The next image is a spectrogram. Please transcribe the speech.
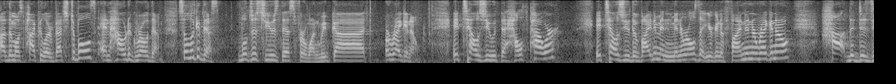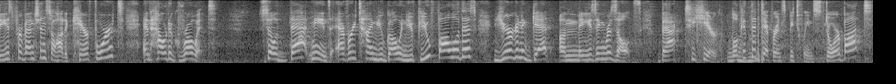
of the most popular vegetables, and how to grow them. So look at this. We'll just use this for one. We've got oregano. It tells you the health power, it tells you the vitamin minerals that you're gonna find in oregano, how, the disease prevention, so how to care for it, and how to grow it. So that means every time you go and if you follow this, you're gonna get amazing results. Back to here, look at the mm-hmm. difference between store-bought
